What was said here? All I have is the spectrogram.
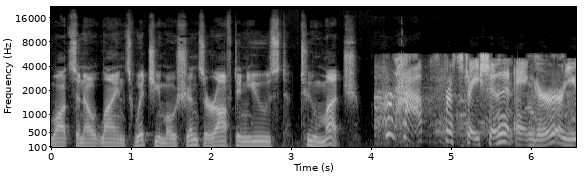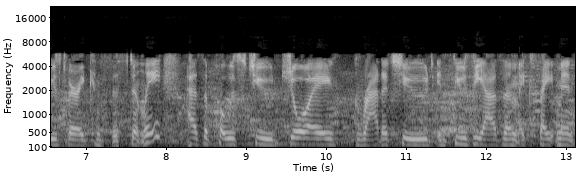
Watson outlines which emotions are often used too much. Perhaps frustration and anger are used very consistently, as opposed to joy, gratitude, enthusiasm, excitement.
